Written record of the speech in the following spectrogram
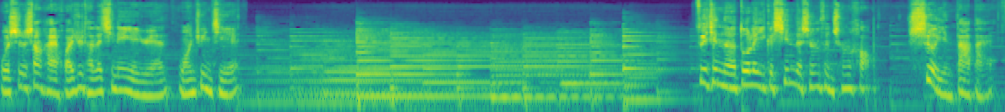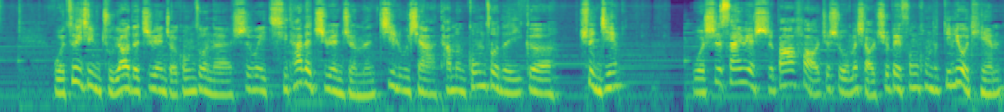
我是上海淮剧团的青年演员王俊杰。最近呢，多了一个新的身份称号——摄影大白。我最近主要的志愿者工作呢，是为其他的志愿者们记录下他们工作的一个瞬间。我是三月十八号，就是我们小区被封控的第六天，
